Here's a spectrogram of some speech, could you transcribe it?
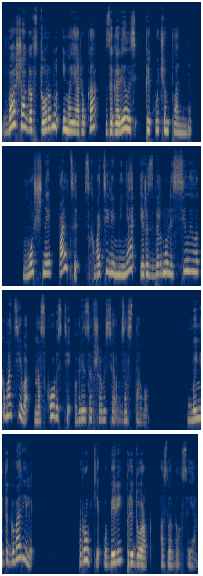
Два шага в сторону, и моя рука загорелась пекучим пламенем. Мощные пальцы схватили меня и развернулись силой локомотива на скорости, врезавшегося в заставу. Мы не договорили. «Руки убери, придурок!» – озлобился я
